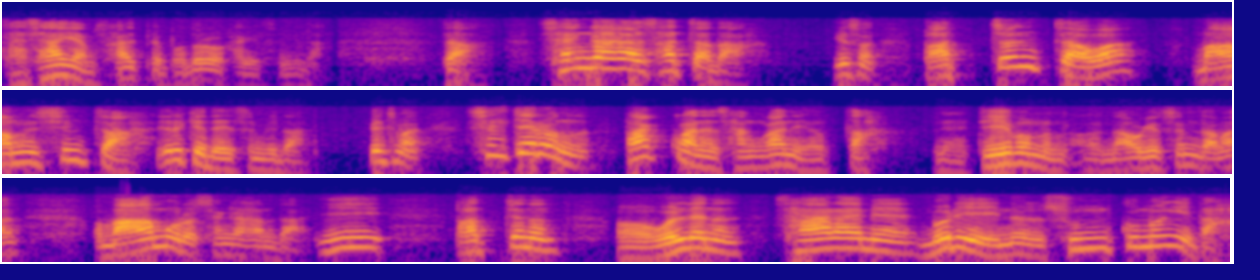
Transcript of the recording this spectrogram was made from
자세하게 한번 살펴보도록 하겠습니다. 자, 생각할 사자다. 이것은 밭전자와 마음 심자 이렇게 되어 있습니다. 그렇지만 실제로는 밭과는 상관이 없다. 네, 뒤에 보면 어, 나오겠습니다만 마음으로 생각한다. 이 밭전은 어, 원래는 사람의 머리에 있는 숨구멍이다.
